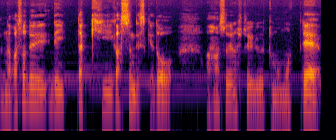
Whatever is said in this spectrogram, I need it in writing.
長袖で行った気がするんですけど、半袖の人いるとも思って、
